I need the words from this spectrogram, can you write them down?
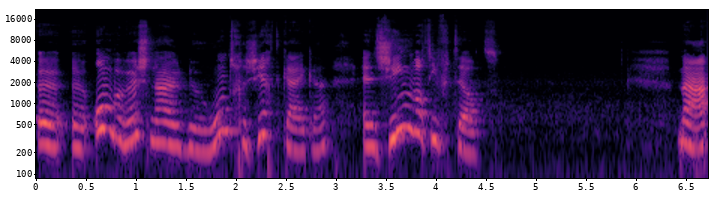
eh, eh, onbewust naar de hond gezicht kijken en zien wat hij vertelt. Nou,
